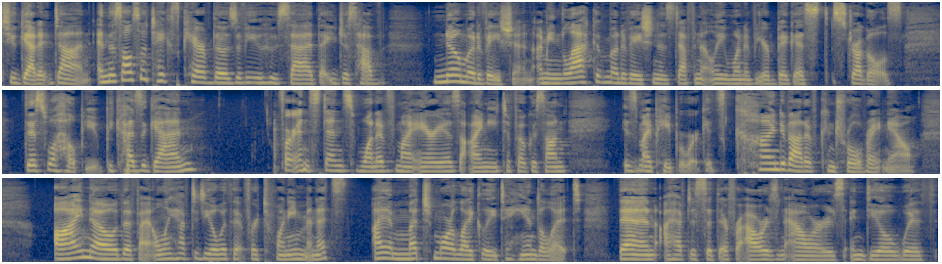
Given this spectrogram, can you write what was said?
to get it done. And this also takes care of those of you who said that you just have no motivation. I mean, lack of motivation is definitely one of your biggest struggles. This will help you because, again, for instance, one of my areas I need to focus on is my paperwork. It's kind of out of control right now. I know that if I only have to deal with it for 20 minutes, I am much more likely to handle it than I have to sit there for hours and hours and deal with,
